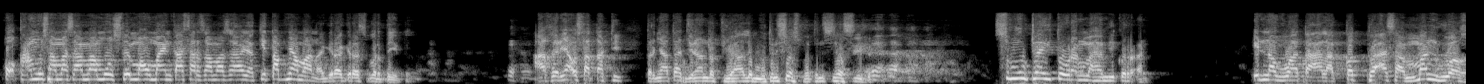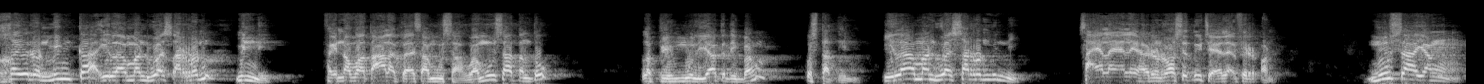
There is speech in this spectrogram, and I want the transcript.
Kok kamu sama-sama muslim mau main kasar sama saya? Kitabnya mana? Kira-kira seperti itu. Akhirnya Ustadz tadi, ternyata jenengan lebih alim, betul sios, betul. Semudah itu orang memahami Quran. Inna wa ta'ala qad ba'asa man huwa khairun minka ila man huwa minni. Fa wa ta'ala bahasa Musa. Wa Musa tentu lebih mulia ketimbang Ustadz ini. Ilaman dua sarun minni. Saelele Harun Rasul itu jelek Fir'aun. Musa yang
